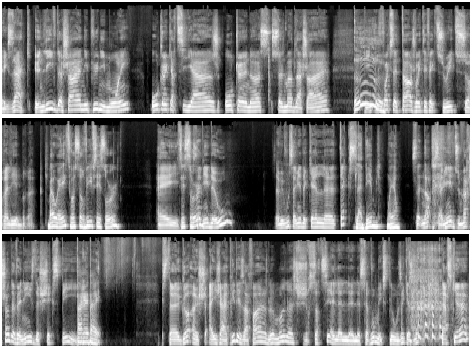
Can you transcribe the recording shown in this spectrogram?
Exact. Une livre de chair, ni plus ni moins. Aucun cartilage, aucun os, seulement de la chair. Puis une fois que cette tâche va être effectuée, tu seras libre. Ben oui, tu vas survivre, c'est sûr. Hey, C'est ça, sûr. ça vient de où? Savez-vous, ça vient de quel euh, texte? De la Bible, voyons. Ça- non, ça vient du Marchand de Venise de Shakespeare. Pareil, pareil. Puis c'est un gars, un ch- hey, j'ai appris des affaires, là. Moi, là, je suis ressorti, hey, le, le- le cerveau m'explosait quasiment. parce que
